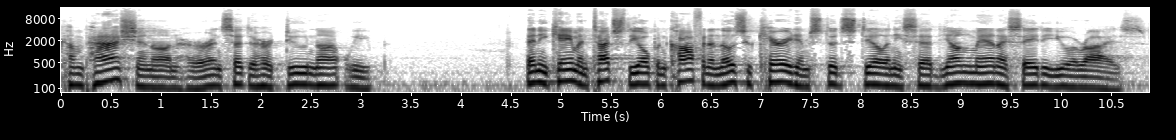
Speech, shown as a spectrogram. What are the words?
compassion on her and said to her, Do not weep. Then he came and touched the open coffin, and those who carried him stood still, and he said, Young man, I say to you, arise.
